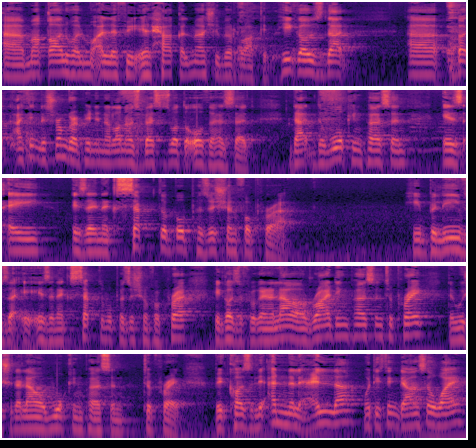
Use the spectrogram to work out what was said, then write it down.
ما قاله المؤلف في إلحاق الماشي بالراكب. He goes that uh, but I think the stronger opinion, Allah knows best, is what the author has said that the walking person is a is an acceptable position for prayer. He believes that it is an acceptable position for prayer. He goes, if we're going to allow a riding person to pray, then we should allow a walking person to pray. Because لأن العلة, what do you think the answer? Why?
